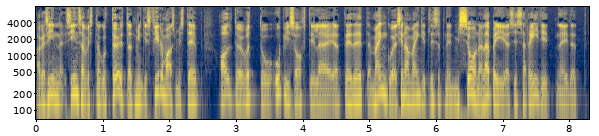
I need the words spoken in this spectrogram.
aga siin, siin sa vist nagu töötad mingis firmas, mis teeb alltöövõttu Ubisoftile ja te teete mängu ja sina mängid lihtsalt neid missioone läbi ja siis sa reidid neid, et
